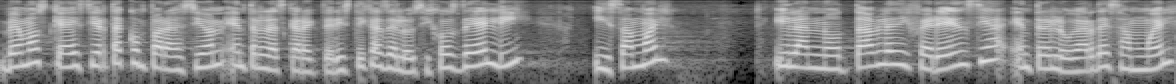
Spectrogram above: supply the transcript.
vemos que hay cierta comparación entre las características de los hijos de Eli y Samuel y la notable diferencia entre el hogar de Samuel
